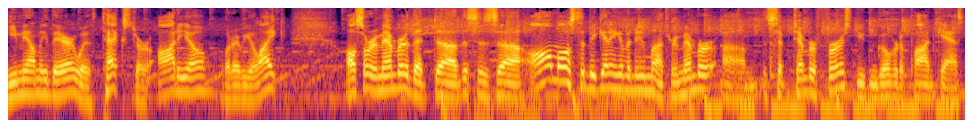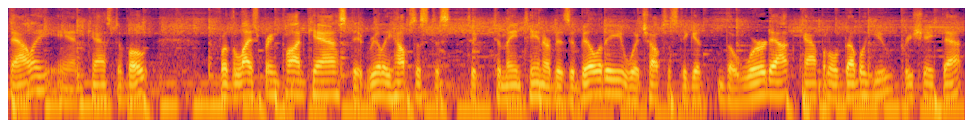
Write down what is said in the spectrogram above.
Email me there with text or audio, whatever you like. Also, remember that uh, this is uh, almost the beginning of a new month. Remember, um, September 1st, you can go over to Podcast Alley and cast a vote for the LifeSpring podcast. It really helps us to, to, to maintain our visibility, which helps us to get the word out, capital W. Appreciate that.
